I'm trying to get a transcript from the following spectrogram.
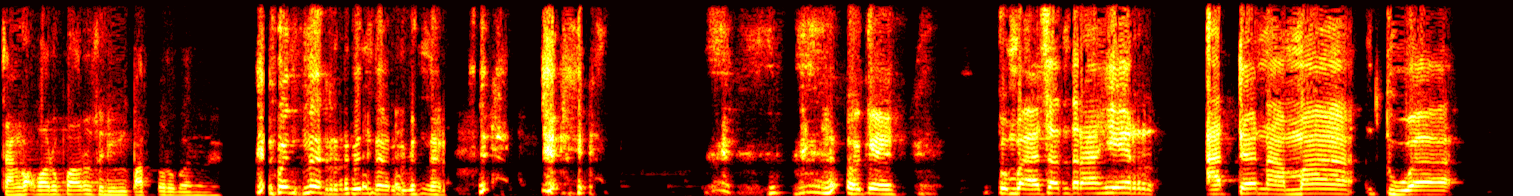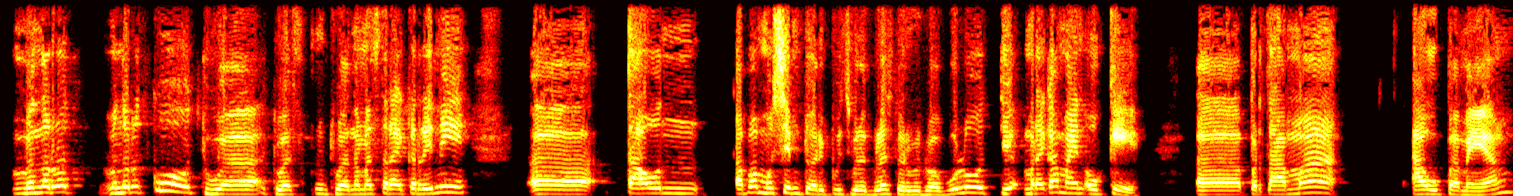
Cangkok paru-paru jadi empat paru-paru. bener bener bener. Oke. Pembahasan terakhir ada nama dua menurut menurutku dua dua dua nama striker ini eh, tahun apa musim 2019 2020 dia, mereka main oke. Eh, pertama Aubameyang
